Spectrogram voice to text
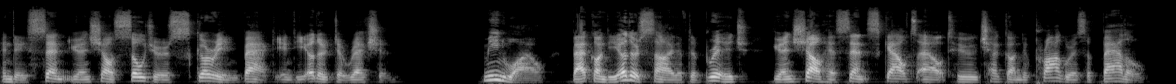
and they sent Yuan Shao's soldiers scurrying back in the other direction. Meanwhile, Back on the other side of the bridge, Yuan Shao had sent scouts out to check on the progress of battle.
